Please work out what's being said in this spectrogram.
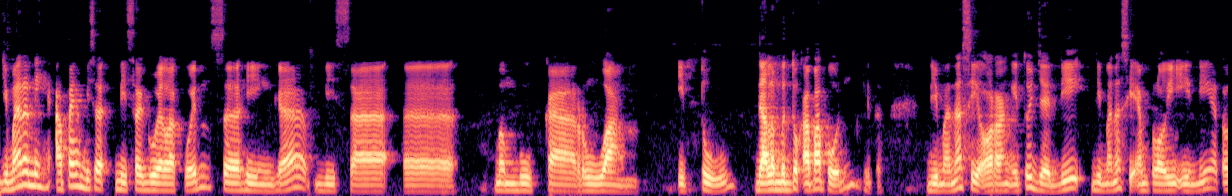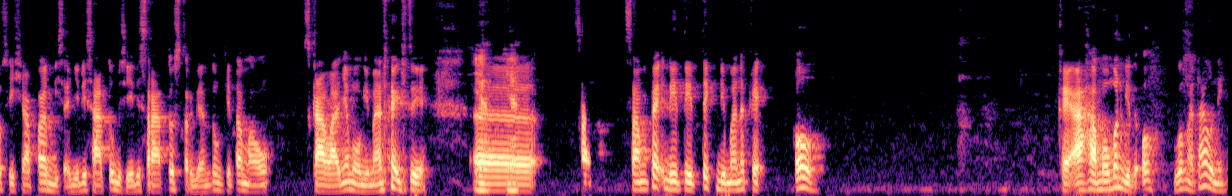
gimana nih? Apa yang bisa bisa gue lakuin sehingga bisa uh, membuka ruang itu dalam bentuk apa pun gitu. Di mana si orang itu jadi di mana si employee ini atau si siapa bisa jadi satu bisa jadi seratus tergantung kita mau skalanya mau gimana gitu ya, yeah, uh, yeah. sampai di titik di mana kayak oh kayak aha momen gitu. Oh gue nggak tahu nih.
